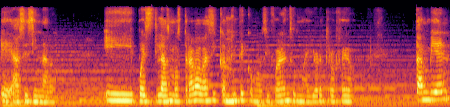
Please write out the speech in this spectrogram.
eh, asesinado. Y pues las mostraba básicamente como si fueran su mayor trofeo. También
